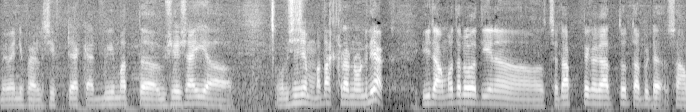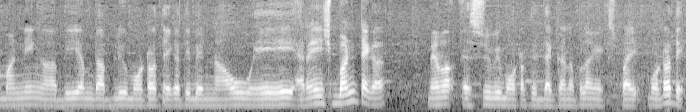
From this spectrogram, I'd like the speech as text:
මෙවැනි ෆැඩල් ෂිෆ්ට් එකක් ඇඩ් වීමත් විශේෂයි විශේෂයෙන් මතක් කරන්න ඕන දෙයක්. ඊට අමතරව තියෙන සෙටප් එක ගත්තොත් අපිට සාමාන්‍යයෙන් BMW මෝටර් එකක තිබෙනා වූ ඒ ඇරේන්ජ්මන්ට් එක මෙම SUV මෝටර් එකෙන් දැක් ගන්න පුළුවන් X5 මෝටර් එකේ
